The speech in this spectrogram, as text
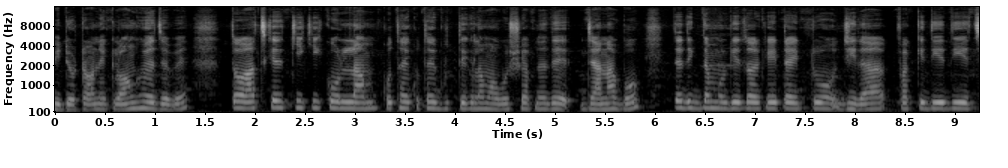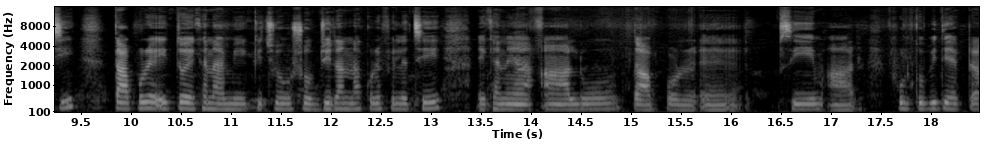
ভিডিওটা অনেক লং হয়ে যাবে। তো আজকে কি কি করলাম, কোথায় কোথায় ঘুরতে গেলাম অবশ্যই আপনাদের জানাব। তো দিক দিয়ে মুরগির তরকারিটা একটু জিরা ফাঁকি দিয়ে দিয়েছি। তারপরে এই তো এখানে আমি কিছু সবজি রান্না করে ফেলেছি। এখানে আলু, তারপর সিম আর ফুলকপি দিয়ে একটা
